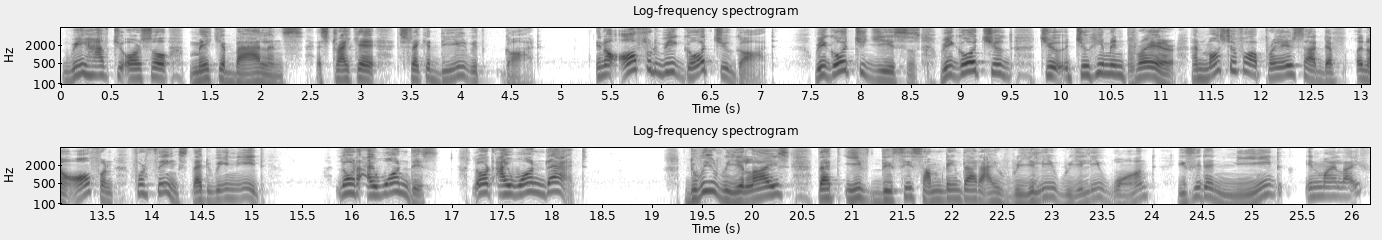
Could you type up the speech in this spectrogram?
we have to also make a balance, strike a, strike a deal with God. You know, often we go to God. We go to Jesus. We go to, to, to Him in prayer. And most of our prayers are def, you know, often for things that we need. Lord, I want this. Lord, I want that. Do we realize that if this is something that I really, really want, is it a need in my life?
